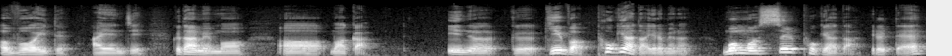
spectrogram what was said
avoid ing. 그 다음에 뭐 어 뭐할까 in 그 give up 포기하다 이러면은 뭐뭇을 포기하다 이럴 때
